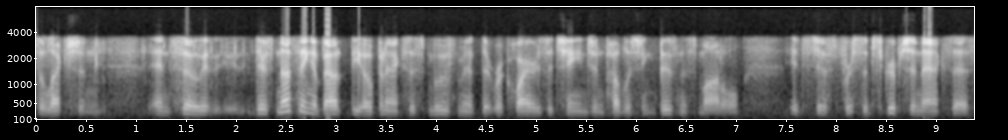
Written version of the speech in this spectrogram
selection. And so it, there's nothing about the open access movement that requires a change in publishing business model. It's just for subscription access,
